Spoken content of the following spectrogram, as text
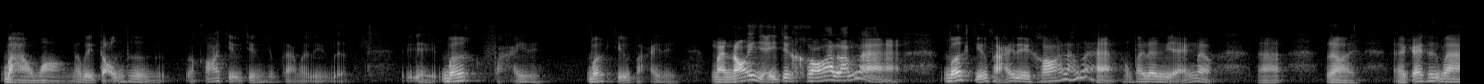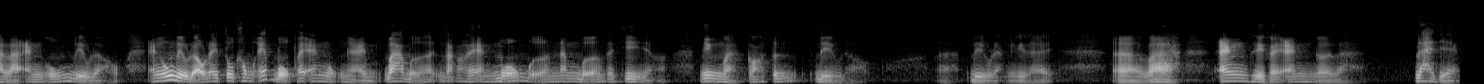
bào mòn, nó bị tổn thương, nó có triệu chứng chúng ta mới biết được. Vậy bớt phải đi, bớt chữ phải đi. Mà nói vậy chứ khó lắm à. Bớt chữ phải đi khó lắm à. Không phải đơn giản đâu. Đó. rồi à, cái thứ ba là ăn uống điều độ. Ăn uống điều độ đây tôi không ép buộc phải ăn một ngày ba bữa. Chúng ta có thể ăn bốn bữa, năm bữa chúng ta chia nhỏ nhưng mà có tính điều độ. À, điều đặn như thế. À, và ăn thì phải ăn gọi là đa dạng.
